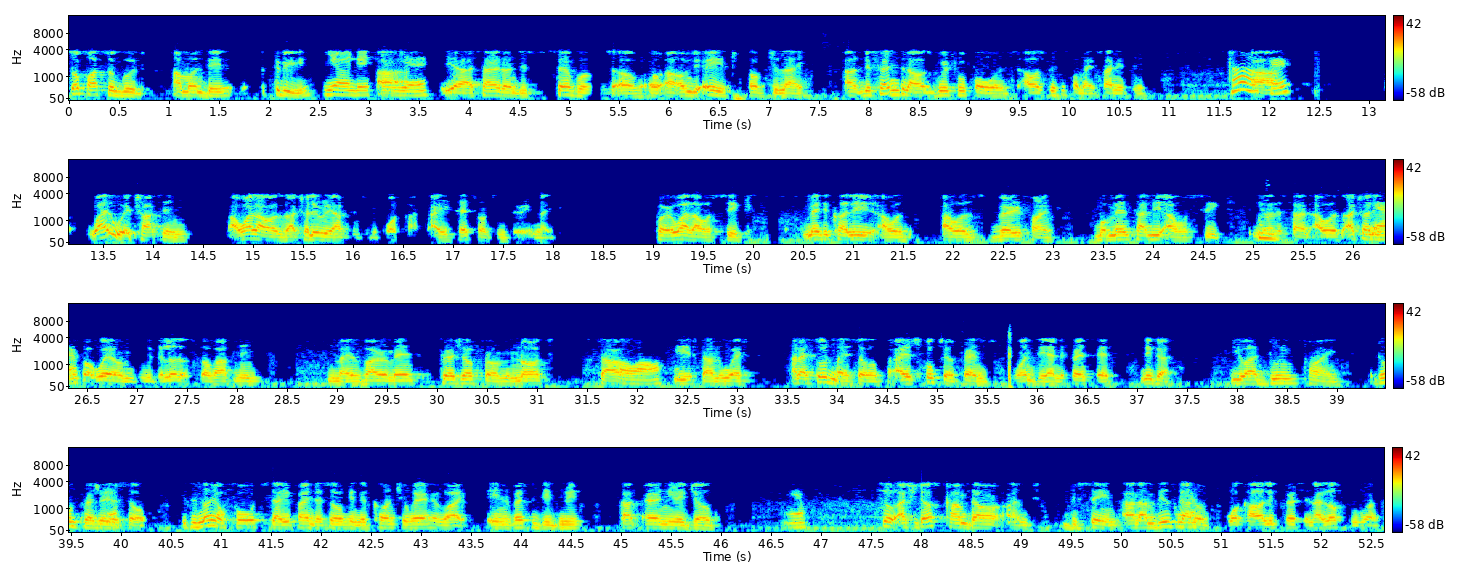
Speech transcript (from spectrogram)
so far so good. I'm on day three. Yeah, on the show, Uh, yeah. Yeah, I started on the seventh of, uh, on the eighth of July. And the first thing I was grateful for was I was grateful for my sanity. Oh, uh, okay. While we were chatting, uh, while I was actually reacting to the podcast, I said something to him like, for a while I was sick. Medically, I was I was very fine, but mentally I was sick. You Mm. understand? I was actually Yeah. overwhelmed with a lot of stuff happening in my environment, pressure from north, south, oh, wow. east and west. And I told myself, I spoke to a friend one day and the friend said, nigga, you are doing fine. Don't pressure Yeah. yourself. It is not your fault that you find yourself in a country where a university degree can't earn you a job. Yeah. So I should just calm down and be sane. And I'm this kind Yeah. of workaholic person. I love to work.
